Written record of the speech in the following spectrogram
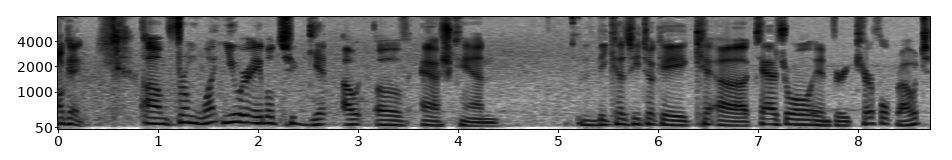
Okay. Um, from what you were able to get out of Ashcan, because he took a ca- uh, casual and very careful route,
